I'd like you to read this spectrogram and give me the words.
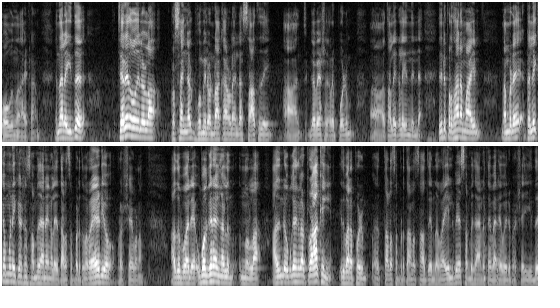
പോകുന്നതായിട്ടാണ്. എന്നാൽ ഇത് ചെറിയ തോതിലുള്ള പ്രശ്നങ്ങൾ ഭൂമിയിൽ ഉണ്ടാക്കാനുള്ള എല്ലാ സാധ്യതയും ഗവേഷകർ ഇപ്പോഴും തള്ളിക്കളയുന്നില്ല. ഇതിന് പ്രധാനമായും നമ്മുടെ ടെലികമ്മ്യൂണിക്കേഷൻ സംവിധാനങ്ങളെ തടസ്സപ്പെടുത്തും റേഡിയോ പ്രക്ഷേപണം അതുപോലെ ഉപഗ്രഹങ്ങളിൽ നിന്നുള്ള അതിന്റെ ഉപഗ്രഹങ്ങളുടെ ട്രാക്കിങ് ഇത് പലപ്പോഴും തടസ്സപ്പെടുത്താനുള്ള സാധ്യതയുണ്ട്. റെയിൽവേ സംവിധാനത്തെ വരെ ഒരു പക്ഷേ ഇത്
